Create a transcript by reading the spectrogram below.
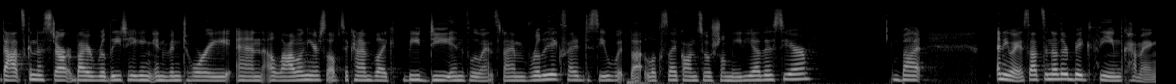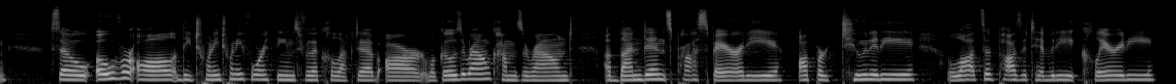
that's going to start by really taking inventory and allowing yourself to kind of like be de influenced. I'm really excited to see what that looks like on social media this year. But, anyways, that's another big theme coming. So, overall, the 2024 themes for the collective are what goes around comes around, abundance, prosperity, opportunity, lots of positivity, clarity,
